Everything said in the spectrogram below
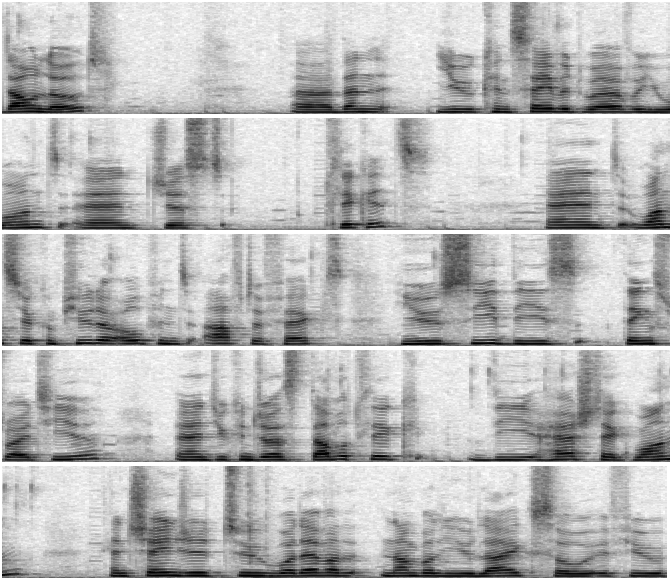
download. Uh, then you can save it wherever you want and just click it. And once your computer opened After Effects, you see these things right here and you can just double click the hashtag 1 and change it to whatever number you like. So if you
